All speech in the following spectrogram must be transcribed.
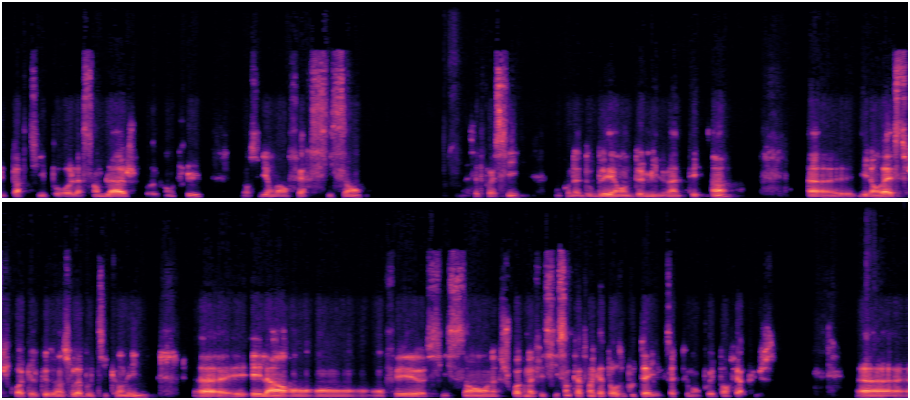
une partie pour l'assemblage, pour le grand cru. On s'est dit, on va en faire 600 cette fois-ci. Donc, on a doublé en 2021. Euh, il en reste, je crois, quelques-uns sur la boutique en ligne. Euh, et, là, on, fait 600, je crois qu'on a fait 694 bouteilles exactement. On pouvait pas en faire plus. Euh,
